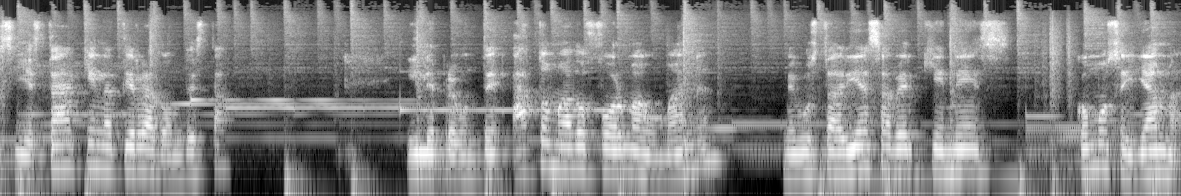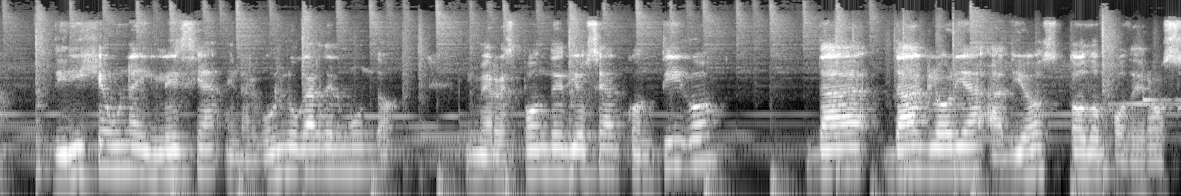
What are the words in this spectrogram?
Si está aquí en la tierra, ¿dónde está? Y le pregunté, ¿ha tomado forma humana? Me gustaría saber quién es, cómo se llama, dirige una iglesia en algún lugar del mundo y me responde, Dios sea contigo, da, da gloria a Dios Todopoderoso.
